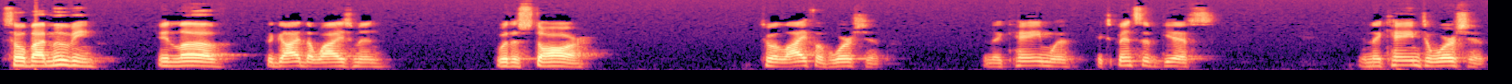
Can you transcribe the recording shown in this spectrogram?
So by moving in love to guide the wise men with a star to a life of worship, and they came with expensive gifts, and they came to worship,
